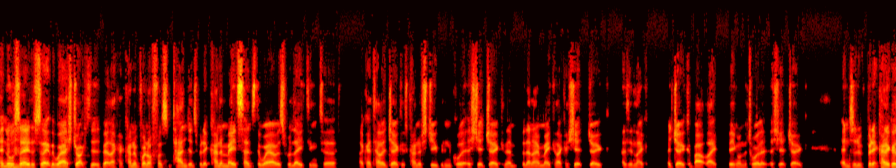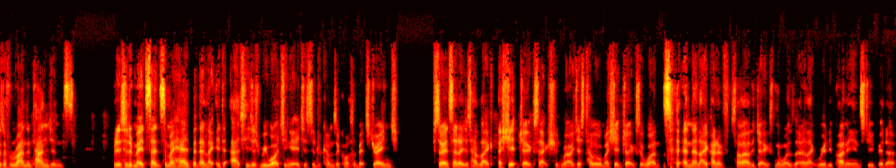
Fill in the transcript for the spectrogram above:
And Mhm. also, just like the way I structured it a bit, like I kind of went off on some tangents, but it kind of made sense the way I was relating to, like I tell a joke that's kind of stupid and call it a shit joke, and then but then I make like a shit joke, as in like a joke about like being on the toilet, a shit joke, and sort of, but it kind of goes off on random tangents but it sort of made sense in my head. But then, like, it actually just rewatching it, it just sort of comes across a bit strange. So instead, I just have like a shit joke section where I just tell all my shit jokes at once, and then I kind of tell other jokes, and the ones that are like really punny and stupid are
